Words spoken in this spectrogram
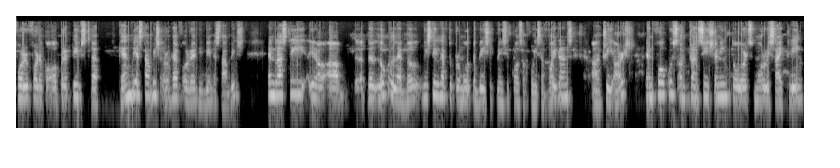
for for the cooperatives that can be established or have already been established. And lastly, you know, uh, at the local level, we still have to promote the basic principles of waste avoidance, uh, three R's, and focus on transitioning towards more recycling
